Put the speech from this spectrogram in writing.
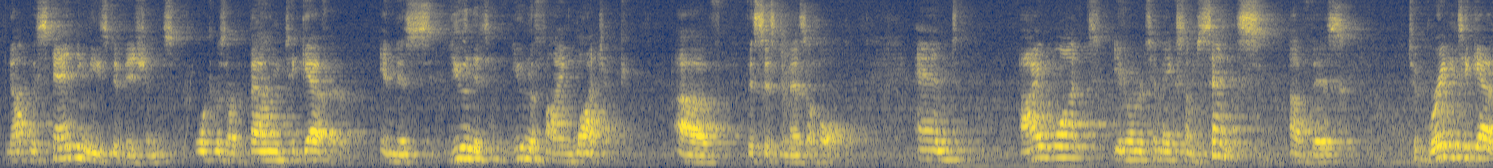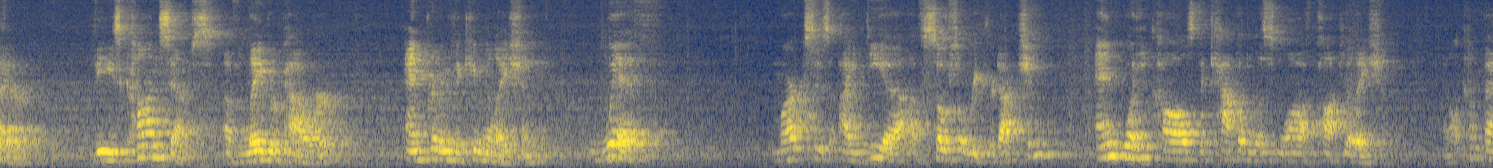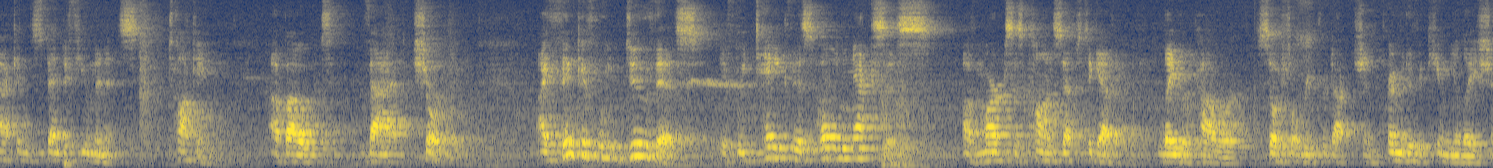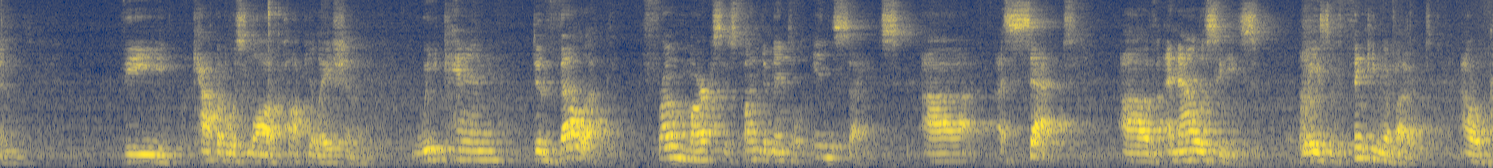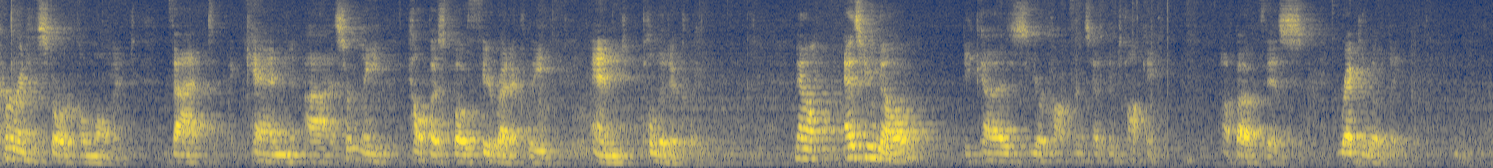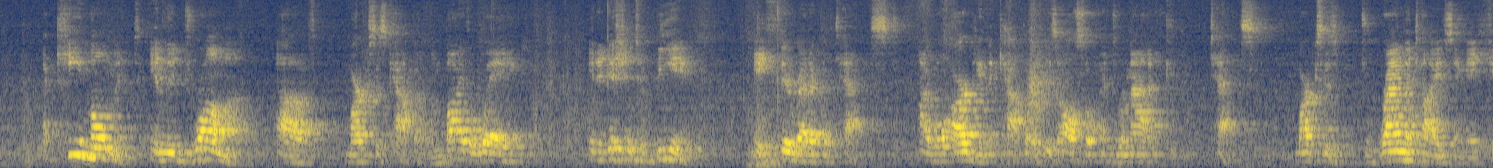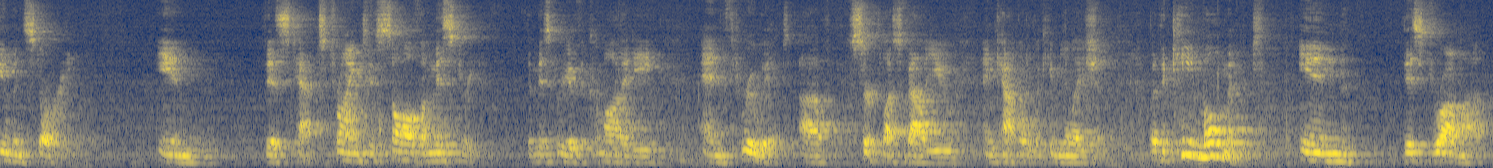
notwithstanding these divisions, workers are bound together in this unit, unifying logic of the system as a whole. And I want, in order to make some sense of this, to bring together these concepts of labor power and primitive accumulation with Marx's idea of social reproduction and what he calls the capitalist law of population. And I'll come back and spend a few minutes talking about that shortly. I think if we do this, if we take this whole nexus of Marx's concepts together, labor power, social reproduction, primitive accumulation, the capitalist law of population, we can develop from Marx's fundamental insights uh, a set of analyses, ways of thinking about our current historical moment that can uh, certainly help us both theoretically and politically. Now, as you know, because your conference has been talking about this regularly, a key moment in the drama of Marx's Capital, and by the way, in addition to being a theoretical text, I will argue that Capital is also a dramatic text. Marx is dramatizing a human story in this text, trying to solve a mystery, the mystery of the commodity, and through it of surplus value and capital accumulation. But the key moment in this drama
